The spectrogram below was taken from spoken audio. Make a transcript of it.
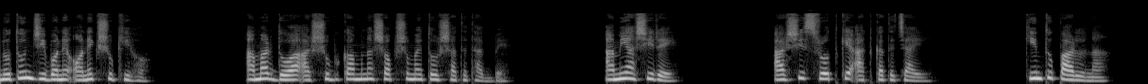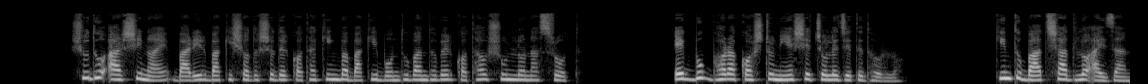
নতুন জীবনে অনেক সুখী হ। আমার দোয়া আর শুভকামনা সবসময় তোর সাথে থাকবে। আমি আসি রে। আর আরশি স্রোতকে আটকাতে চাইল। কিন্তু পারল না। শুধু আরশি নয়, বাড়ির বাকি সদস্যদের কথা কিংবা বাকি বন্ধুবান্ধবের কথাও শুনল না স্রোত। এক বুক ভরা কষ্ট নিয়ে সে চলে যেতে ধরল। কিন্তু বাদ সাধল আইজান।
